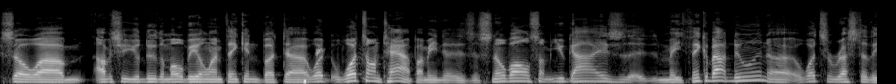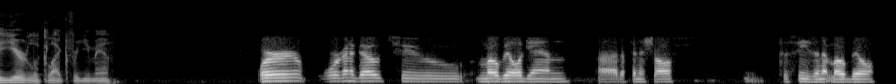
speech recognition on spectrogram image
So um, obviously you'll do the mobile, I'm thinking. But uh, what what's on tap? I mean, is the snowball something you guys uh, may think about doing? Uh, what's the rest of the year look like for you, man? We're we're gonna go to Mobile again uh, to finish off the season at Mobile.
